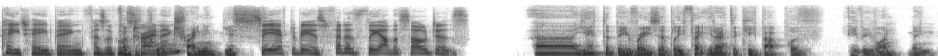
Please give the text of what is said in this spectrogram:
PT being physical, physical training. Training, yes. So you have to be as fit as the other soldiers. Uh, you have to be reasonably fit. You don't have to keep up with everyone. I mean,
